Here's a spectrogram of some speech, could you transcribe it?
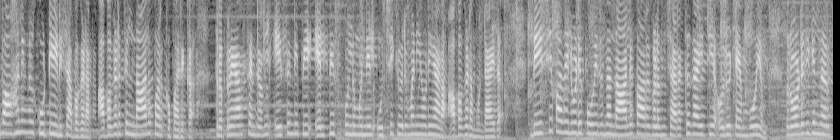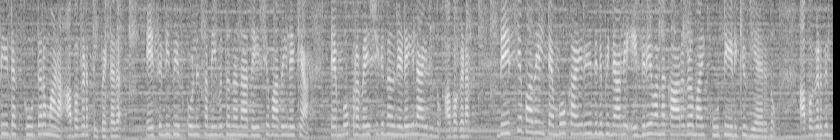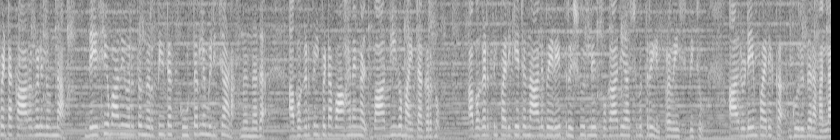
വാഹനങ്ങൾ കൂട്ടിയിടിച്ച അപകടം. അപകടത്തിൽ നാല് പേർക്ക് പരുക്ക്. തൃപ്രയാർ സെന്ററിൽ S N D P L P സ്കൂളിന് മുന്നിൽ ഉച്ചയ്ക്ക് ഒരു മണിയോടെയാണ് അപകടമുണ്ടായത്. ദേശീയപാതയിലൂടെ പോയിരുന്ന നാല് കാറുകളും ചരക്ക് കയറ്റിയ ഒരു ടെമ്പോയും റോഡരികിൽ നിർത്തിയിട്ട സ്കൂട്ടറുമാണ് അപകടത്തിൽപ്പെട്ടത്. എസ് എൻ ഡി പി സ്കൂളിന് സമീപത്ത് നിന്ന് ദേശീയപാതയിലേക്ക് ടെമ്പോ പ്രവേശിക്കുന്നതിനിടയിലായിരുന്നു അപകടം. ദേശീയപാതയിൽ ടെമ്പോ കയറിയതിന് പിന്നാലെ എതിരെ വന്ന കാറുകളുമായി കൂട്ടിയിടിക്കുകയായിരുന്നു. അപകടത്തിൽപ്പെട്ട കാറുകളിലൊന്ന് ദേശീയപാതയോരത്ത് നിർത്തിയിട്ട സ്കൂട്ടറിലും ഇടിച്ചാണ് നിന്നത്. അപകടത്തിൽപ്പെട്ട വാഹനങ്ങൾ ഭാഗികമായി തകർന്നു. അപകടത്തിൽ പരിക്കേറ്റ നാല് പേരെ തൃശൂരിലെ സ്വകാര്യ ആശുപത്രിയിൽ പ്രവേശിപ്പിച്ചു. ആരുടെയും പരിക്ക് ഗുരുതരമല്ല.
